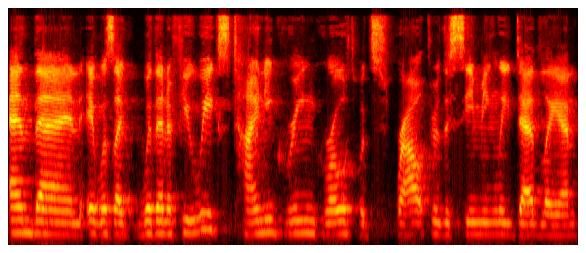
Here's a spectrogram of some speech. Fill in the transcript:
And then it was like within a few weeks, tiny green growth would sprout through the seemingly dead land,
